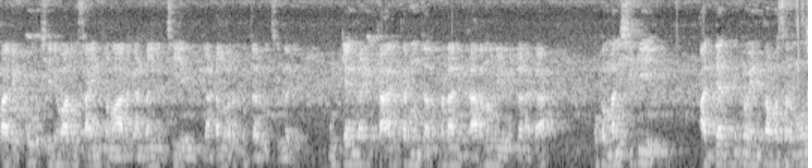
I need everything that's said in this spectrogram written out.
తారీఖు శనివారం సాయంత్రం ఆరు గంటల నుంచి ఎనిమిది గంటల వరకు జరుగుతున్నది. ముఖ్యంగా ఈ కార్యక్రమం జరపడానికి కారణం ఏమిటనగా ఒక మనిషికి ఆధ్యాత్మికం ఎంత అవసరమో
